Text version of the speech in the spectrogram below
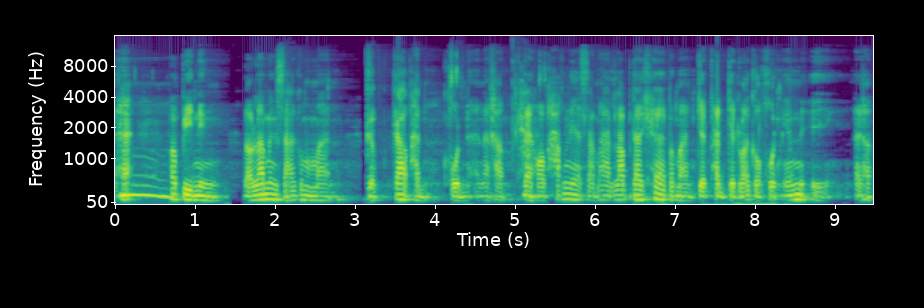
นะฮะอืมเพราะปีหนึ่งเรารับนักศึกษาก็ประมาณเกือบ 9,000 คนนะครับค่ะแต่หอพักเนี่ยสามารถรับได้แค่ประมาณ 7,700 กว่าคนนั่นเองนะครับ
